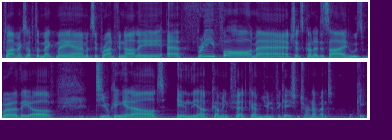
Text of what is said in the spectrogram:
Climax of the Mech Mayhem, it's a grand finale, a free-fall match. It's gonna decide who's worthy of duking it out in the upcoming FedCom Unification Tournament. Okay.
